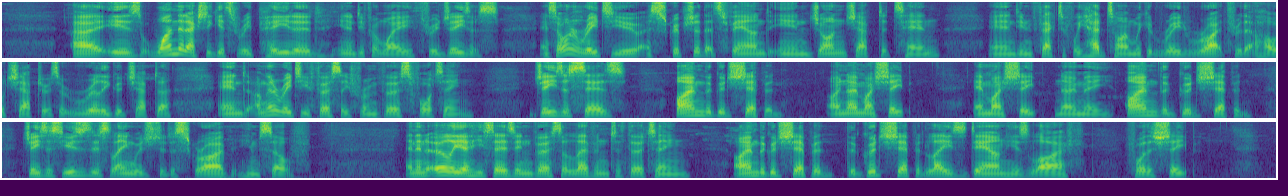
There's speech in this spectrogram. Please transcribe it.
uh, is one that actually gets repeated in a different way through Jesus. And so I want to read to you a scripture that's found in John chapter 10. And in fact, if we had time, we could read right through that whole chapter. It's a really good chapter. And I'm going to read to you firstly from verse 14. Jesus says, I am the good shepherd. I know my sheep, and my sheep know me. I am the good shepherd. Jesus uses this language to describe himself. And then earlier he says in verse 11 to 13, I am the good shepherd. The good shepherd lays down his life for the sheep.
